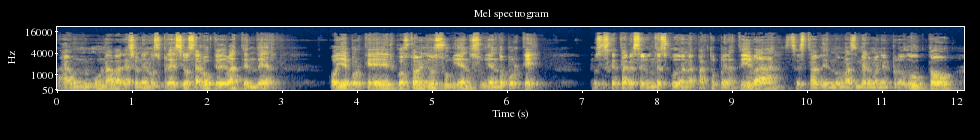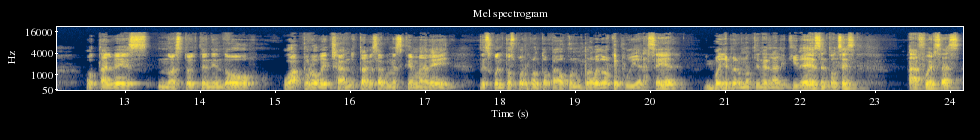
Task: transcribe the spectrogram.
¿A una variación en los precios, algo que deba atender? Oye, ¿por qué el costo ha venido subiendo, subiendo? ¿Por qué? Pues es que tal vez hay un descuido en la parte operativa, se está viendo más merma en el producto, o tal vez no estoy teniendo o aprovechando tal vez algún esquema de descuentos por pronto pago con un proveedor que pudiera ser. Oye, pero no tienes la liquidez. Entonces, a fuerzas,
